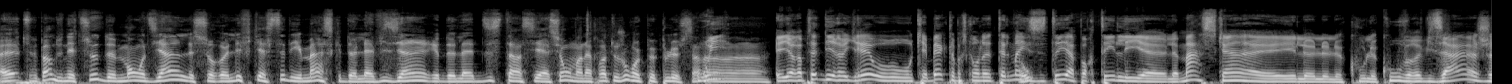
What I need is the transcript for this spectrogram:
Euh, tu nous parles d'une étude mondiale sur l'efficacité des masques, de la visière et de la distanciation. On en apprend toujours un peu plus. Hein, Oui. dans- Et il y aura peut-être des regrets au, au Québec là, parce qu'on a tellement Oh. hésité à porter les, euh, le masque hein, et le, le, le, cou- le couvre-visage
